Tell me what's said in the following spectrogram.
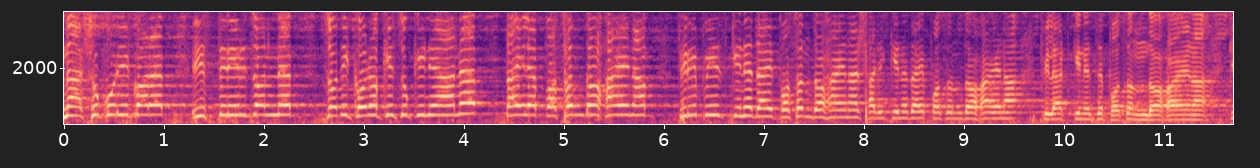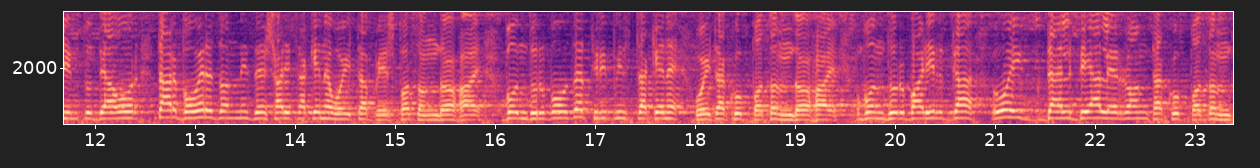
না শুকুরি করে স্ত্রীর জন্যে যদি কোনো কিছু কিনে আনে, তাইলে পছন্দ হয় না। থ্রি পিস কিনে দেয়, পছন্দ হয় না, শাড়ি কিনে দেয়, পছন্দ হয় না, ফ্ল্যাট কিনেছে, পছন্দ হয় না। কিন্তু দেওর, তার বউয়ের জন্য যে শাড়িটা কেনে, ওইটা বেশ পছন্দ হয়। বন্ধুর বউ যে থ্রি পিসটা কেনে, ওইটা খুব পছন্দ হয়। বন্ধুর বাড়ির গা, ওই দেয়াল, দেয়ালের রংটা খুব পছন্দ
